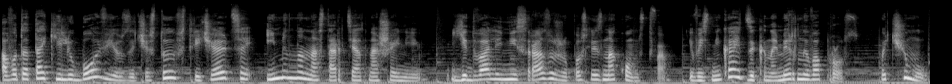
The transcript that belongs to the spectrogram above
А вот атаки любовью зачастую встречаются именно на старте отношений, едва ли не сразу же после знакомства. И возникает закономерный вопрос – почему?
